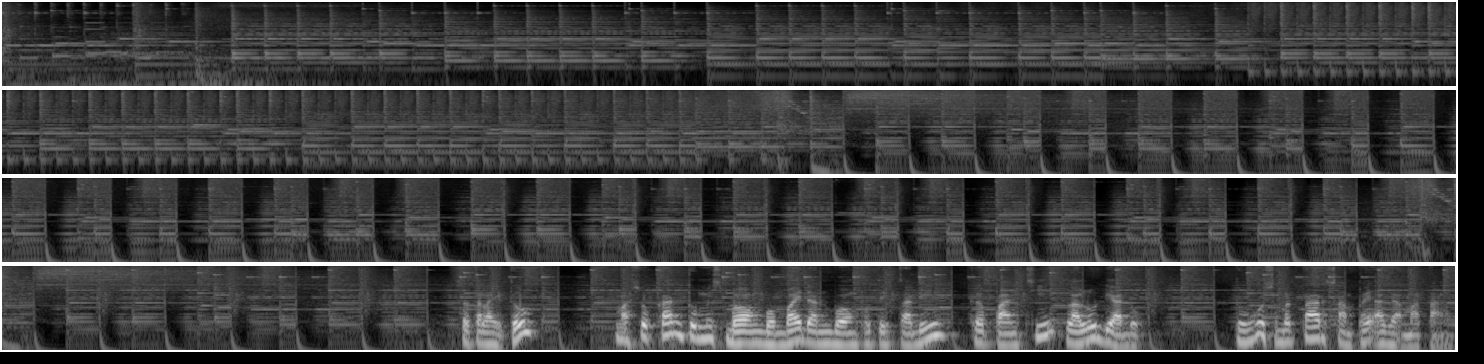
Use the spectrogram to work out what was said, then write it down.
Setelah itu, masukkan tumis bawang bombay dan bawang putih tadi ke panci lalu diaduk. Tunggu sebentar sampai agak matang.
